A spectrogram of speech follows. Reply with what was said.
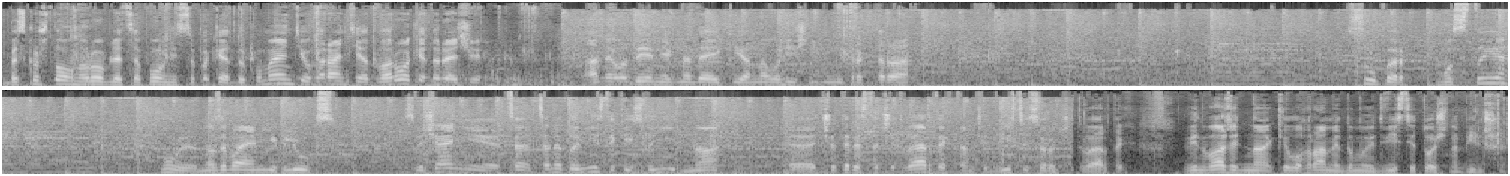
Безкоштовно робляться повністю пакет документів. Гарантія 2 роки, до речі, а не один, як на деякі аналогічні міні-трактора. Супер мости. Ну, називаємо їх люкс. Звичайні, це, це не той міст, який стоїть на 404 там, чи 244. Він важить на кілограмі, думаю, 200 точно більше.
